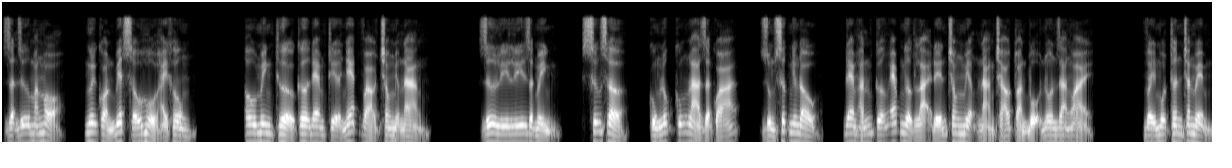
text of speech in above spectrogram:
giận dữ mắng mỏ, ngươi còn biết xấu hổ hay không? Âu minh thừa cơ đem tỉa nhét vào trong miệng nàng. Dư lý lý giật mình, sững sờ, cùng lúc cũng là giận quá, dùng sức như đầu đem hắn cưỡng ép ngược lại đến trong miệng nàng cháo toàn bộ nôn ra ngoài. Vậy một thân chăn mềm.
